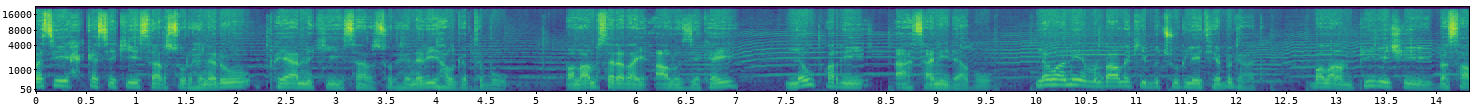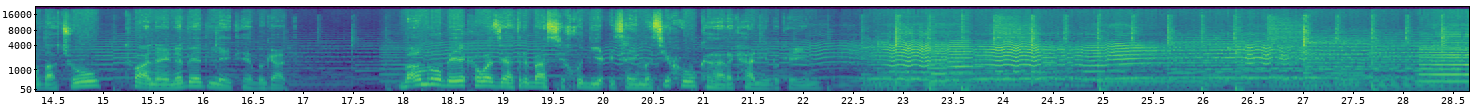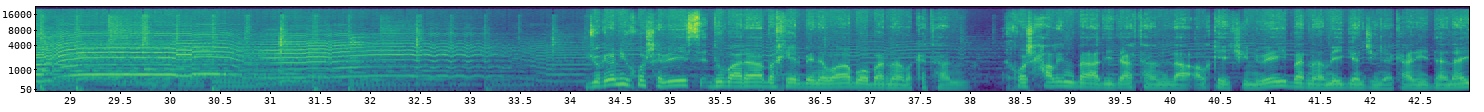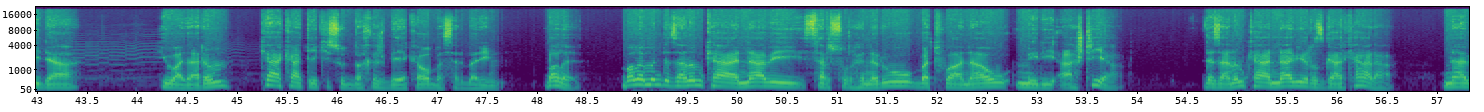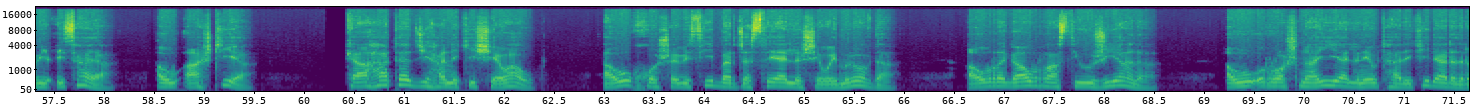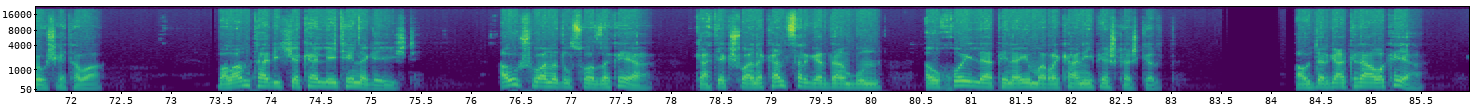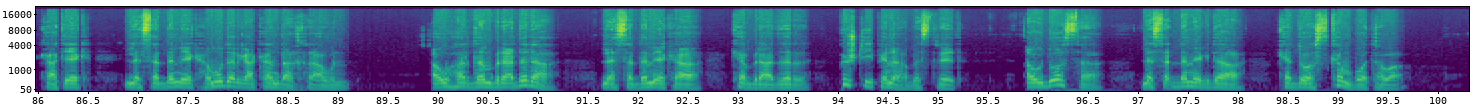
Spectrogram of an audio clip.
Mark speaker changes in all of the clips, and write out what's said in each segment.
Speaker 1: مەسیح کەسێکی سەرسوورهێنەر و پەیامێکی سەرسوورهێنەری هەڵگرت بوو بەڵام سەرەڕای ئالۆزیەکەی لەو پەڕی ئاسانیدا بوو لەوانەیە منداڵێکی بچووک لێی تێبگات بەڵام پیرێکی بە ساڵدا چوو توانای نەبێت لێی تێبگات بە ئەمڕۆ بەیەکەوە زیاتر باسی خودی ئیسای مەسیح و کارەکانی بکەین. جگرانی خۆشەویست دووبارە بەخێربێنەوە بۆ بەرنمەکەتان خۆشحاڵین بە دیدارتان لە ئەڵلقەیەکی نوێی بەرنمەی گەنجینەکانی داناییدا هیوادارم کە کاتێکی سوود بەخش بەیەکەوە بەسەربەرین بەڵێ بەڵێ من دەزانم کە ناوی سەرسوڕهێنەر و بەتوانا و میری ئاشتیە دەزانم کە ناوی ڕزگارکارە ناوی ئیسایە ئەو ئاشتیە کە هاتە جیهانێکی شێواو ئەو خۆشەویستی بەرجەستەیە لە شێوەی مرۆڤدا ئەو ڕێگا و ڕاستی و ژیانە ئەو ڕۆشناییە لە نێو تاریکیدا دەدرەوشێتەوە بەڵام تاریکیەکە لێ تێنەگەیشت ئەو شوانە دڵسۆزەکەیە کاتێک شوانەکان سەرگەردان بوون ئەو خۆی لە پێناوی مەڕەکانی پێشکەش کرد ئەو دەرگا کراوەکەیە کاتێک لە سەردەمێک هەموو دەرگاکان داخراون ئەو هەردەم برادەرە لە سەردەمێکە کە برادر پشتی پێنابسترێت ئەو دۆستە لە سەردەمێکدا کە دۆستکەم بۆتەوە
